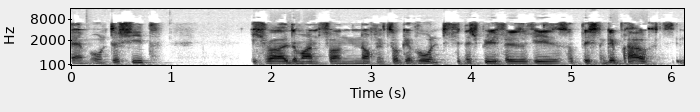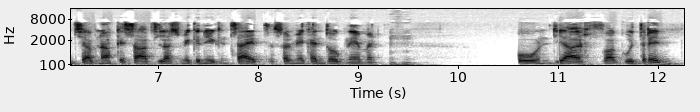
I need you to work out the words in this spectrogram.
ähm, Unterschied ich war halt am Anfang noch nicht so gewohnt für eine Spielphilosophie, das hat ein bisschen gebraucht. Und sie haben auch gesagt, lassen mir genügend Zeit, soll mir keinen Druck nehmen. Mhm. Und ja, ich war gut drin.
